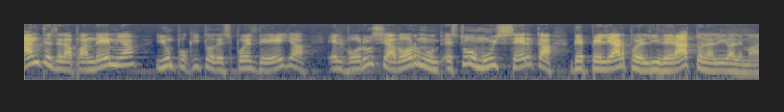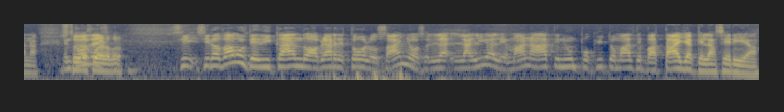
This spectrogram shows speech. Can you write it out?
antes de la pandemia y un poquito después de ella, el Borussia Dortmund estuvo muy cerca de pelear por el liderato en la liga alemana. Estoy de acuerdo. Si, si, nos vamos dedicando a hablar de todos los años, la, liga alemana ha tenido un poquito más de batalla que la Serie A.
